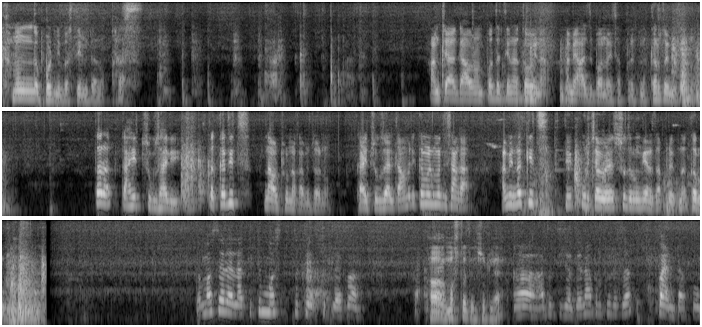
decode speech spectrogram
खमंग फोडणी बसते मित्रांनो. खरंच. आमच्या गावरान पद्धतीनं कवयना आम्ही आज बनवायचा प्रयत्न करतो मित्रांनो. तर काही चूक झाली तर कधीच नाव ठेवू नका मित्रांनो. काही चूक झाली तर आम्हाला कमेंटमध्ये सांगा. आम्ही नक्कीच ती पुढच्या वेळेस सुधारून घेण्याचा प्रयत्न करू. तर मसाल्याला किती मस्त टेस्ट सुटलाय पा हां मस्त तेल सुटल्या हा आता तिच्यात आहे ना आपण थोडंसं पाणी टाकू.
